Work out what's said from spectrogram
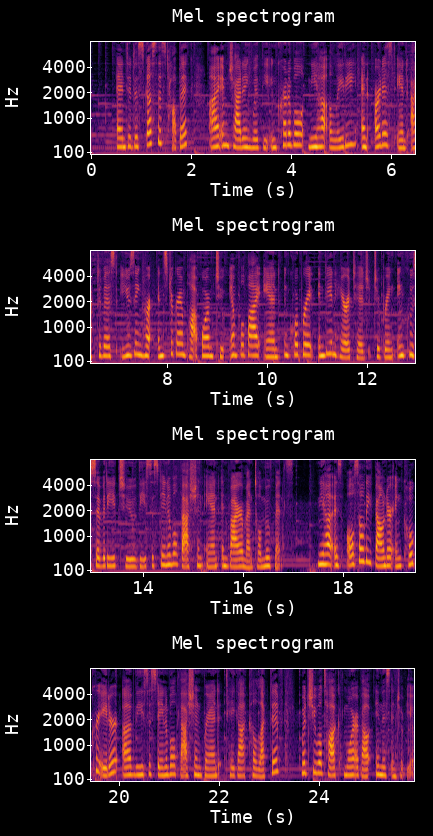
And to discuss this topic, I am chatting with the incredible Neha Alady, an artist and activist using her Instagram platform to amplify and incorporate Indian heritage to bring inclusivity to the sustainable fashion and environmental movements. Neha is also the founder and co creator of the sustainable fashion brand Tega Collective, which she will talk more about in this interview.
